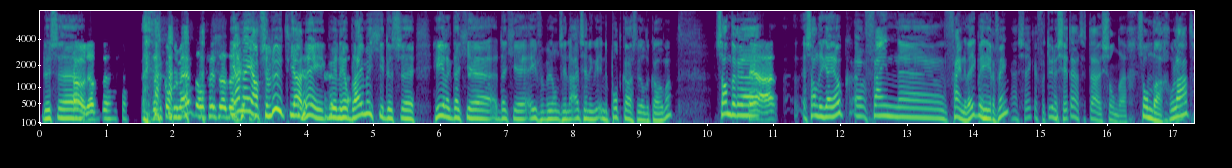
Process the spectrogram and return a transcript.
Dus, eh, Oh, dat, eh, is dat een compliment? of is dat, Ja, nee, absoluut. Ja, nee, ik ben heel blij met je. Dus eh, heerlijk dat je, dat je even bij ons in de uitzending, in de podcast wilde komen. Sander, eh, ja, Sander jij ook? Eh, fijn, eh, fijne week bij Heerenveen. ja, zeker. Fortuna zit uit thuis zondag. Zondag, hoe laat?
